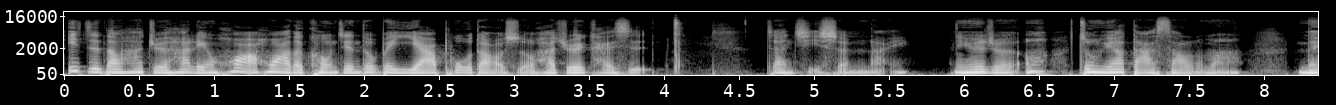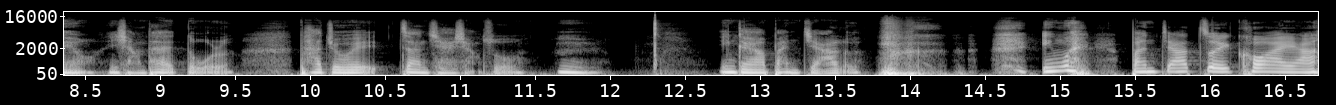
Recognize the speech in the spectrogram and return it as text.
一直到他觉得他连画画的空间都被压迫到的时候，他就会开始站起身来。你会觉得哦，终于要打扫了吗？没有，你想太多了。他就会站起来想说，嗯。应该要搬家了，因为搬家最快呀，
